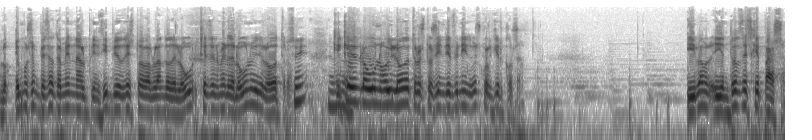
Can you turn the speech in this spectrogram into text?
Lo- hemos empezado también al principio de esto hablando de lo uno, que es el mes de lo uno y de lo otro. Sí. ¿Qué, qué es lo uno y lo otro? Esto es indefinido, es cualquier cosa. Y, vamos, y entonces, ¿qué pasa?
